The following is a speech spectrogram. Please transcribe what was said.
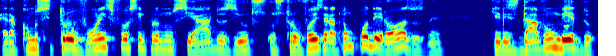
era como se trovões fossem pronunciados e os, os trovões eram tão poderosos, né, que eles davam medo.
